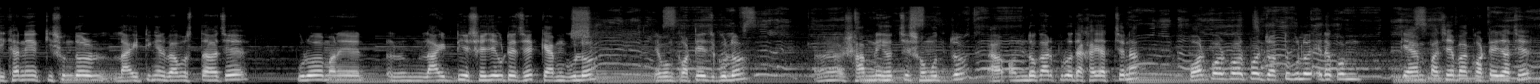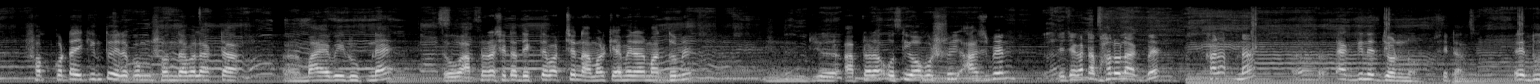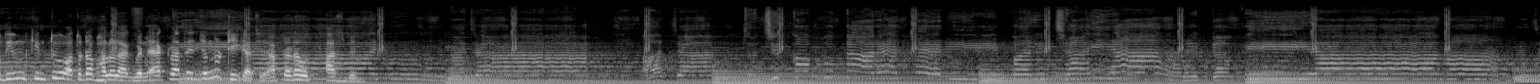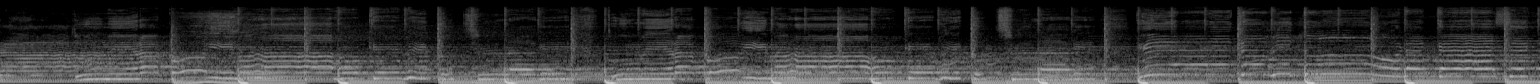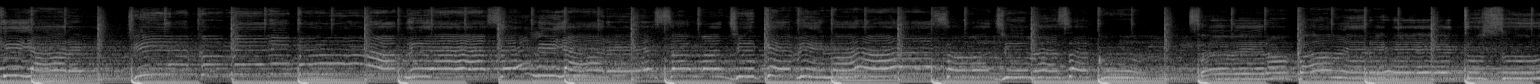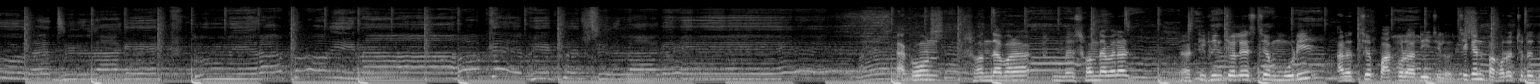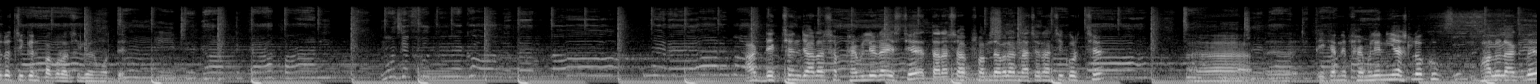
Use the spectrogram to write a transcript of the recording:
এইখানে কি সুন্দর লাইটিংয়ের ব্যবস্থা আছে। পুরো মানে লাইট দিয়ে সেজে উঠেছে ক্যাম্পগুলো এবং কটেজগুলো সামনেই হচ্ছে সমুদ্র অন্ধকার পুরো দেখা যাচ্ছে না। পরপর পরপর যতগুলো এরকম ক্যাম্প আছে বা কটেজ আছে সব কটাই কিন্তু এরকম সন্ধ্যাবেলা একটা মায়াবী রূপ নেয়। তো আপনারা সেটা দেখতে পাচ্ছেন আমার ক্যামেরার মাধ্যমে। আপনারা অতি অবশ্যই আসবেন এই জায়গাটা ভালো লাগবে খারাপ না আহ, একদিনের জন্য সেটা এই দুদিন কিন্তু অতটা ভালো লাগবে না এক রাতের জন্য ঠিক আছে আপনারা ও- আসবেন तुझको पुकारे तेरी परछाइयां रे कबीरा এখন সন্ধ্যাবেলা সন্ধ্যাবেলার টিফিন চলে এসছে মুড়ি আর হচ্ছে পাকোড়া দিয়েছিল। চিকেন পাকোড়া, ছোটো ছোটো চিকেন পাকোড়া ছিল এর মধ্যে। আর দেখছেন যারা সব ফ্যামিলিরা এসছে, তারা সব সন্ধ্যাবেলা নাচানাচি করছে। এখানে ফ্যামিলি নিয়ে আসলো খুব ভালো লাগবে।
